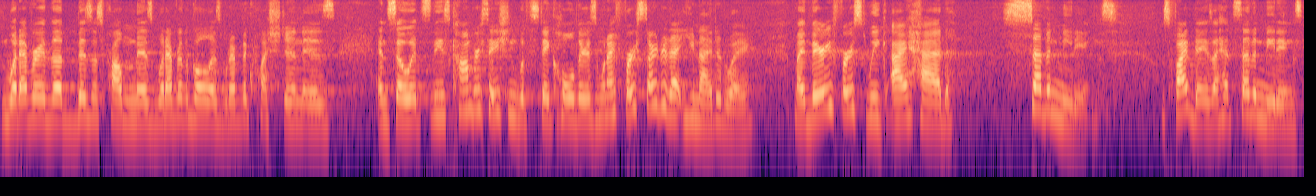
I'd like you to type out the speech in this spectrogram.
whatever the business problem is, whatever the goal is, whatever the question is. And so it's these conversations with stakeholders. When I first started at United Way, my very first week, I had seven meetings. It was five days, I had seven meetings.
